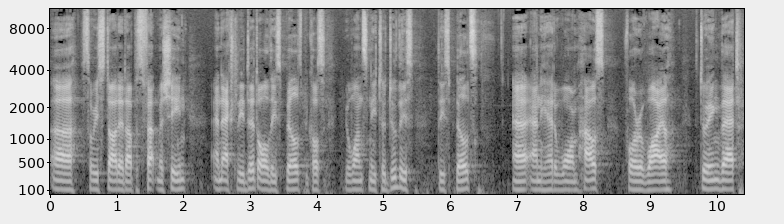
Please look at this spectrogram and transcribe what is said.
uh, so he started up his fat machine and actually did all these builds because you once need to do these, these builds. Uh, and he had a warm house for a while doing that.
